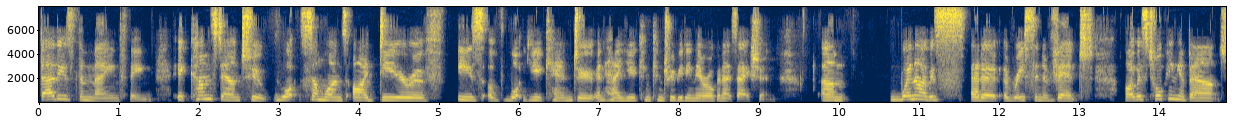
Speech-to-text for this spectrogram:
That is the main thing. It comes down to what someone's idea of is of what you can do and how you can contribute in their organization. Um, when I was at a, a recent event, I was talking about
